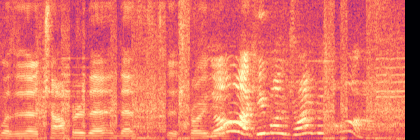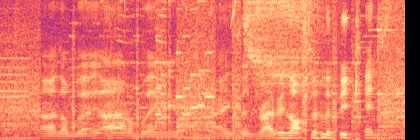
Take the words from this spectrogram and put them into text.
Was it a chomper that that destroyed you? No, I keep on driving off. Uh, don't blame, I don't blame you. I've been driving off in the beginning.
